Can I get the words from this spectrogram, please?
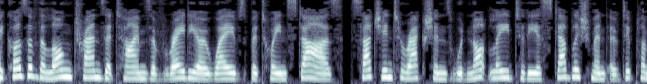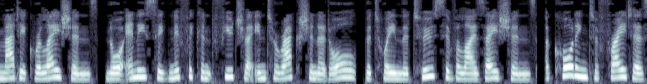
Because of the long transit times of radio waves between stars, such interactions would not lead to the establishment of diplomatic relations, nor any significant future interaction at all, between the two civilizations. According to Freitas,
